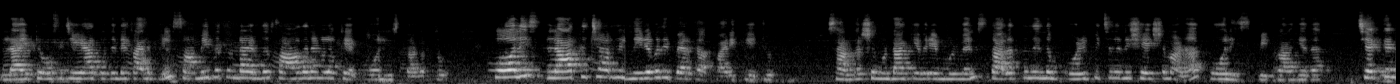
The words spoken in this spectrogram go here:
ലൈറ്റ് ഓഫ് ചെയ്യാത്തതിന്റെ കലപ്പിൽ സമീപത്തുണ്ടായിരുന്ന സാധനങ്ങളൊക്കെ പോലീസ് തകർത്തു. പോലീസ് ലാത്തിച്ചാർജിൽ നിരവധി പേർക്ക് പരിക്കേറ്റു. സംഘർഷമുണ്ടാക്കിയവരെ മുഴുവൻ സ്ഥലത്തു നിന്നും ഒഴിപ്പിച്ചതിന് ശേഷമാണ് പോലീസ് പിൻവാങ്ങിയത്. ചെക്കൻ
